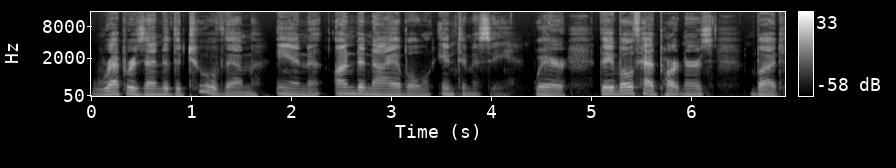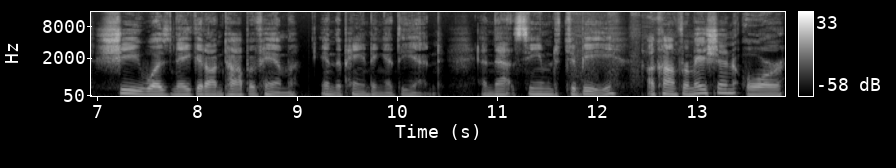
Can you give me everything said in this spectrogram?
represented the two of them in undeniable intimacy, where they both had partners, but she was naked on top of him in the painting at the end. And that seemed to be a confirmation or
